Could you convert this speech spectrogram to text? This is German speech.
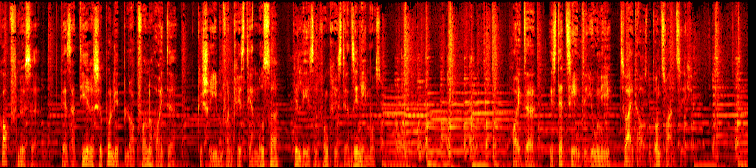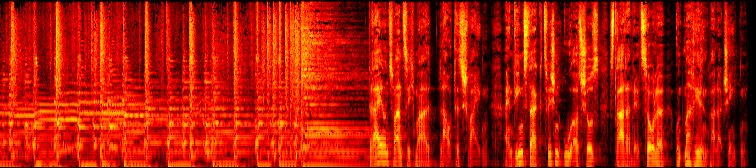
Kopfnüsse, der satirische Politblog von heute. Geschrieben von Christian Nusser, gelesen von Christian Sinemus. Heute ist der 10. Juni 2020. 23 Mal lautes Schweigen. Ein Dienstag zwischen U-Ausschuss, Strada del Sole und Marillenpalatschinken.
